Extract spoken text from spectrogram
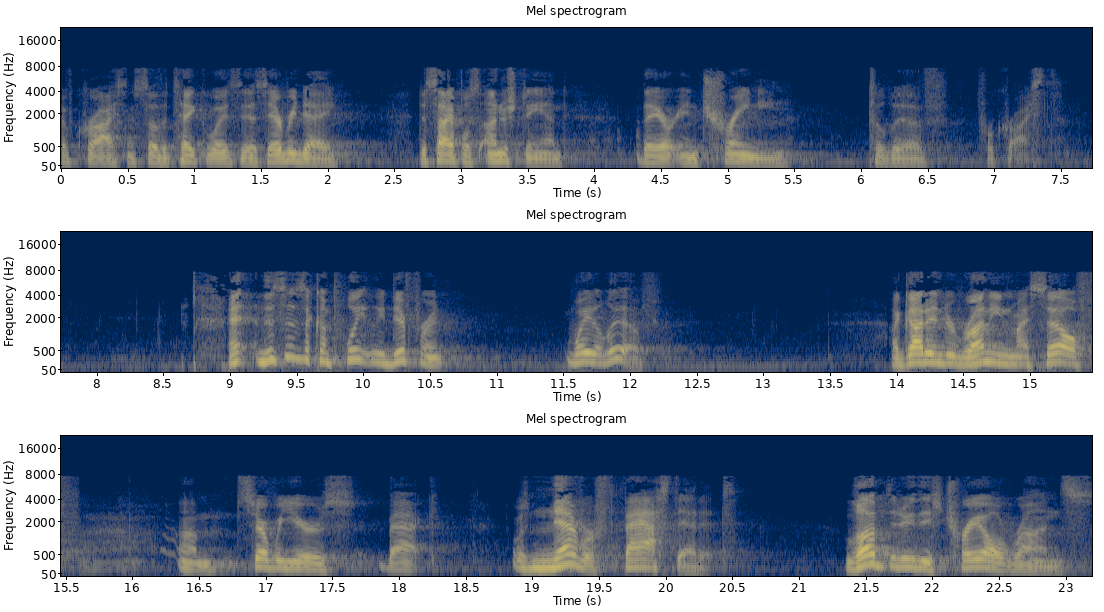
of Christ. And so the takeaway is this every day, disciples understand they are in training to live for Christ. And this is a completely different way to live. I got into running myself um, several years back. I was never fast at it. Loved to do these trail runs,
